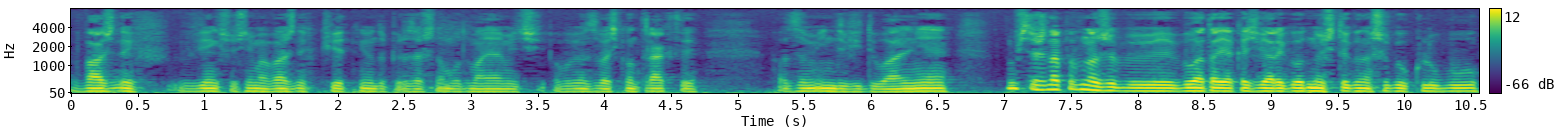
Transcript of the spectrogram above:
ważnych, większość nie ma ważnych w kwietniu, dopiero zaczną od maja mieć, obowiązywać kontrakty, chodzą indywidualnie. Myślę, że na pewno, żeby była ta jakaś wiarygodność tego naszego klubu,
